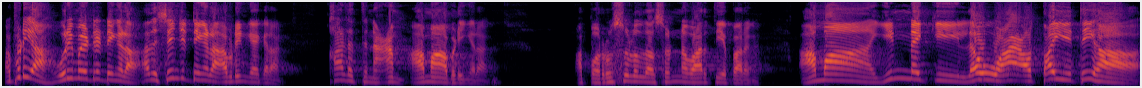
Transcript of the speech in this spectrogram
அப்படியா உரிமை இட்டுட்டீங்களா அதை செஞ்சிட்டீங்களா? அப்படின்னு கேட்குறாங்க காலத்து நாம் ஆமா அப்படிங்கிறாங்க. அப்போ ரசூலுல்லா சொன்ன வார்த்தையை பாருங்க. அம்மா இன்னைக்கு லவ் அத்தைத்திஹா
